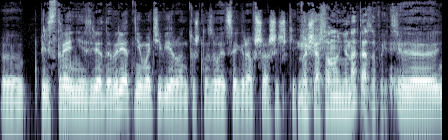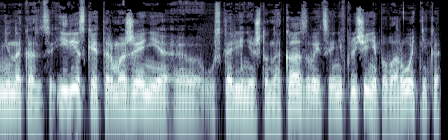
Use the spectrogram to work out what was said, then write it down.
перестроение из ряда в ряд немотивированное, то, что называется игра в шашечки. Но сейчас оно не наказывается. Не наказывается. И резкое торможение, ускорение ускорение, что наказывается, и не включение поворотника.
